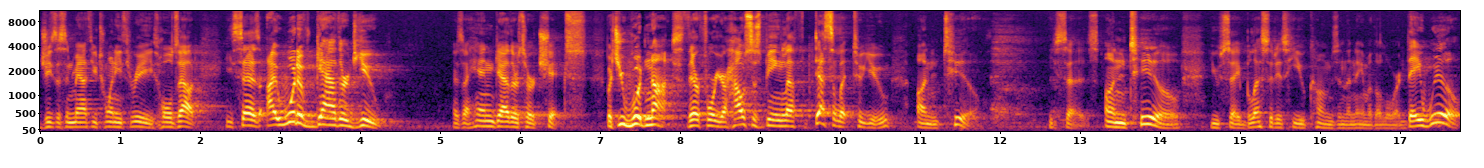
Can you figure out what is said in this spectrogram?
Jesus in Matthew 23 holds out. He says, I would have gathered you as a hen gathers her chicks. But you would not. Therefore, your house is being left desolate to you until, he says, until you say, Blessed is he who comes in the name of the Lord. They will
